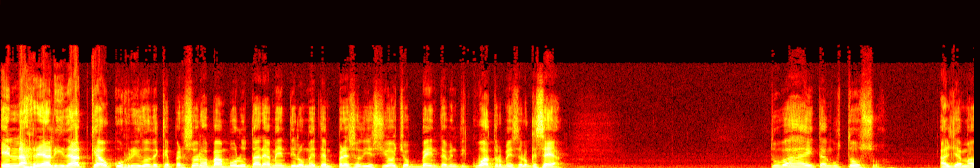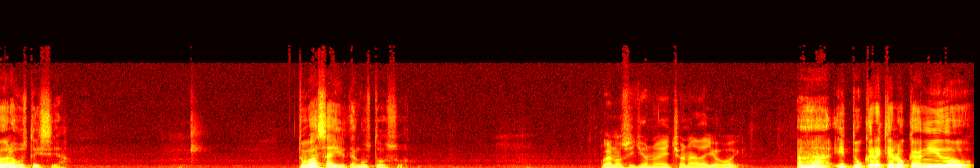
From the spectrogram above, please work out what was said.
en la realidad que ha ocurrido de que personas van voluntariamente y lo meten preso 18, 20, 24 meses, lo que sea, tú vas a ir tan gustoso al llamado de la justicia. Tú vas a ir tan gustoso. Bueno, si yo no he hecho nada, yo voy. Ajá, y tú crees que lo que han ido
